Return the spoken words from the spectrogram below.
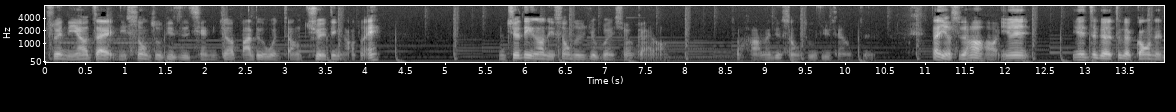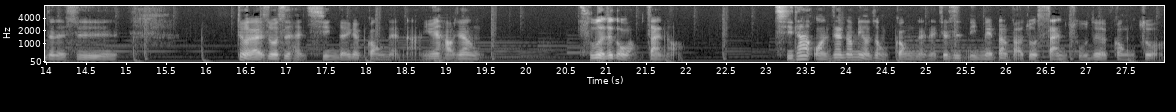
所以你要在你送出去之前，你就要把这个文章确定好，说，哎、你确定哦，你送出去就不能修改哦，说好，那就送出去这样子。但有时候哈，因为因为这个这个功能真的是对我来说是很新的一个功能啊！因为好像除了这个网站哦，其他网站都没有这种功能的，就是你没办法做删除这个工作。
